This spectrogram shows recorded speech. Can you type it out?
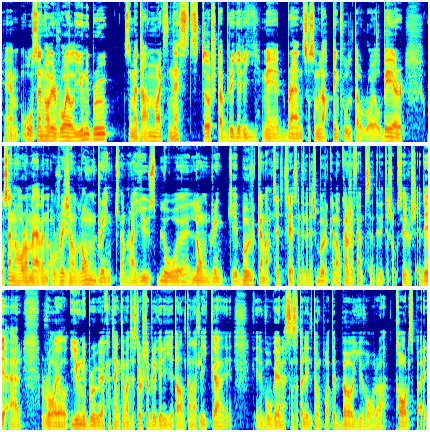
Ehm, och sen har vi Royal Unibrew som är Danmarks näst största bryggeri med brands såsom Lappinkulta och Royal Beer. Och sen har de även Original Long Drink, de här ljusblå eh, long drink burkarna, 33 centiliters burkarna och kanske 50 centiliters också i och för sig. Det är Royal Unibrew. Jag kan tänka mig att det största bryggeriet, allt annat lika, eh, eh, vågar jag nästan sätta lilltån på att det bör ju vara Carlsberg.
